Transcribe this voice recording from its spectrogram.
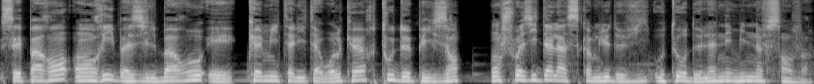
Ses parents, Henry Basil Barrow et Cummy Talita Walker, tous deux paysans, ont choisi Dallas comme lieu de vie autour de l'année 1920.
